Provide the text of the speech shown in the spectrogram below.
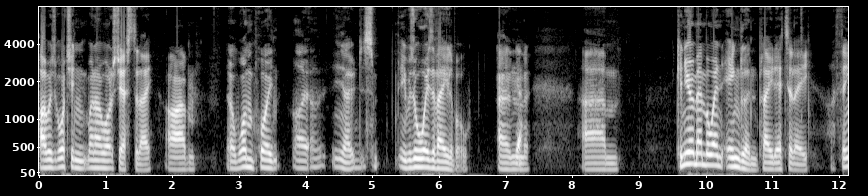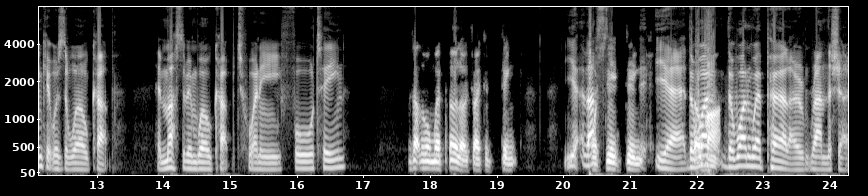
I was watching when I watched yesterday. Um, at one point, I you know he was always available. And yeah. um, can you remember when England played Italy? I think it was the World Cup. It must have been World Cup 2014. Was that the one where Pirlo tried to dink? Yeah, that's or did dink. Yeah, the so one hard. the one where Pirlo ran the show.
